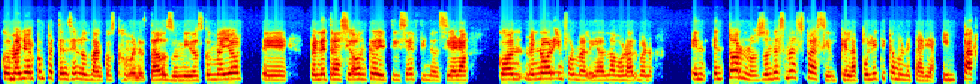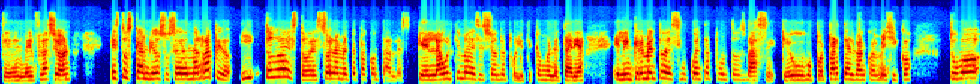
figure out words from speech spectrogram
con mayor competencia en los bancos como en Estados Unidos, con mayor eh, penetración crediticia financiera, con menor informalidad laboral. Bueno, en entornos donde es más fácil que la política monetaria impacte en la inflación, estos cambios suceden más rápido. Y todo esto es solamente para contarles que en la última decisión de política monetaria, el incremento de 50 puntos base que hubo por parte del Banco de México tuvo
